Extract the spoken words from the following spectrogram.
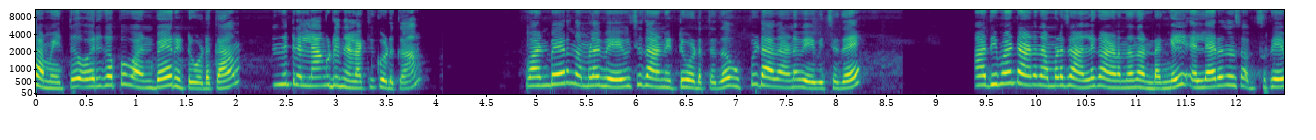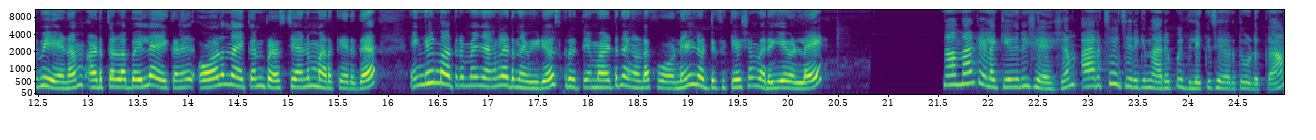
സമയത്ത് ഒരു കപ്പ് വൺ ബെയർ ഇട്ട് കൊടുക്കാം. എന്നിട്ട് എല്ലാം കൂടി ഇളക്കി കൊടുക്കാം. വൺ ബെയർ നമ്മൾ വേവിച്ചതാണ് ഇട്ട് കൊടുത്തത്. ഉപ്പിടാതാണ് വേവിച്ചത്. ആദ്യമായിട്ടാണ് നമ്മുടെ ചാനൽ കാണുന്നതെന്നുണ്ടെങ്കിൽ എല്ലാവരും ഒന്ന് സബ്സ്ക്രൈബ് ചെയ്യണം. അടുത്തുള്ള ബെൽ ഐക്കണിൽ ഓൾ ഐക്കൺ പ്രസ് ചെയ്യാനും മറക്കരുത്. എങ്കിൽ മാത്രമേ ഞങ്ങളിടുന്ന വീഡിയോസ് കൃത്യമായിട്ട് നിങ്ങളുടെ ഫോണിൽ നോട്ടിഫിക്കേഷൻ വരികയുള്ളേ. നന്നായിട്ട് ഇളക്കിയതിന് ശേഷം അരച്ച് വെച്ചിരിക്കുന്ന അരപ്പ് ഇതിലേക്ക് ചേർത്ത് കൊടുക്കാം.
